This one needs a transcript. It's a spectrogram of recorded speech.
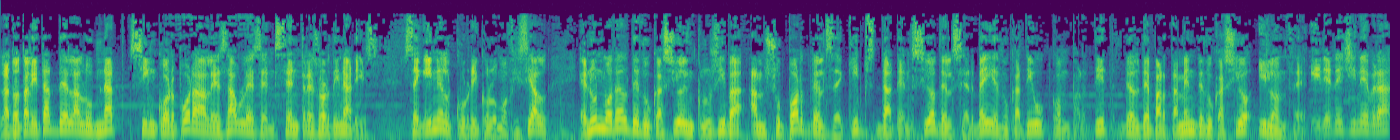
La totalitat de l'alumnat s'incorpora a les aules en centres ordinaris, seguint el currículum oficial en un model d'educació inclusiva amb suport dels equips d'atenció del Servei Educatiu Compartit del Departament d'Educació i l'ONCE. Irene Ginebra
